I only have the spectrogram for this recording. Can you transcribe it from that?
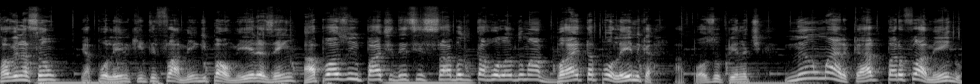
Salve nação! E a polêmica entre Flamengo e Palmeiras, hein? Após o empate desse sábado, tá rolando uma baita polêmica após o pênalti não marcado para o Flamengo.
